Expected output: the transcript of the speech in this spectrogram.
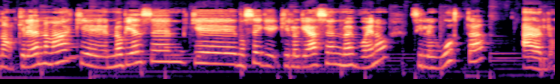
no, creer nomás que no piensen que, no sé, que, lo que hacen no es bueno, si les gusta, háganlo,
